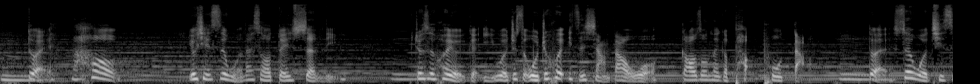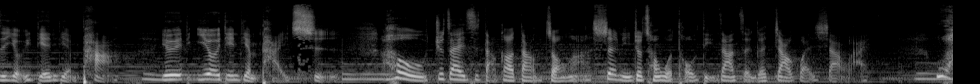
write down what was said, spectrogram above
嗯，对，然后尤其是我那时候对圣灵。就是会有一个疑问，就是我就会一直想到我高中那个跑扑倒，嗯，对，所以我其实有一点点怕，嗯、有一也有一点点排斥，嗯、然后就在一次祷告当中啊，圣灵就从我头顶这样整个浇灌下来，嗯、哇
